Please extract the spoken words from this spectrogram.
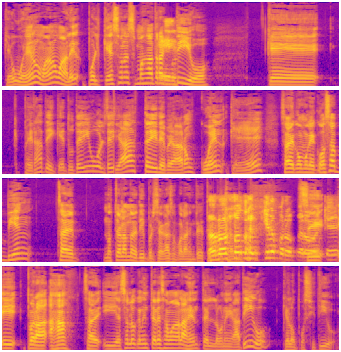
Qué bueno, mano, me alegro. ¿Por qué eso no es más atractivo que, espérate, que tú te divorciaste y te pegaron cuernos? ¿Qué? ¿Sabes? Como que cosas bien, ¿sabes? No estoy hablando de ti por si acaso, por la gente que está No, no, no, tranquilo, pero, pero Sí, es que, y, pero ajá, ¿sabes? Y eso es lo que le interesa más a la gente, lo negativo que lo positivo.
